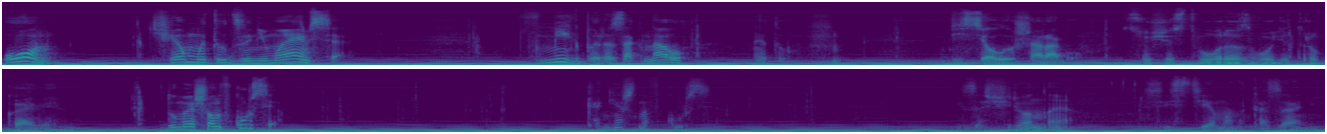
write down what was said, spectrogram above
он, чем мы тут занимаемся, в миг бы разогнал эту веселую шарагу. Существо разводит руками. Думаешь, он в курсе? Конечно, в курсе. Изощренная система наказаний.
